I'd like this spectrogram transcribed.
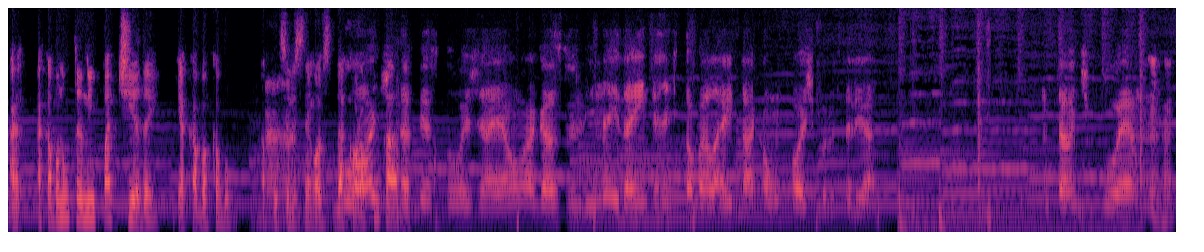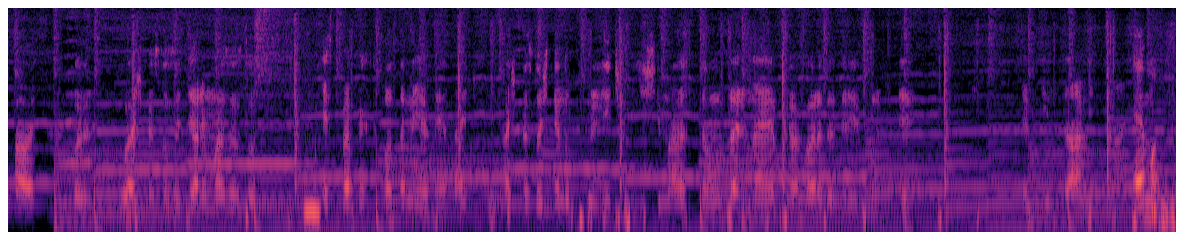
a, acabam não tendo empatia daí. E acaba, acabou acontecendo ah, esse negócio da coroa com cada. da pessoa já é uma gasolina e daí a internet só vai lá e taca um fósforo, tá ligado? Então, tipo, é muito uhum. fácil tipo, as pessoas odiarem umas às outras. Esse papel que falou também é verdade. Tipo, as pessoas tendo político de estimação, velho, na época agora da televisão que É bizarro. É, mano.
